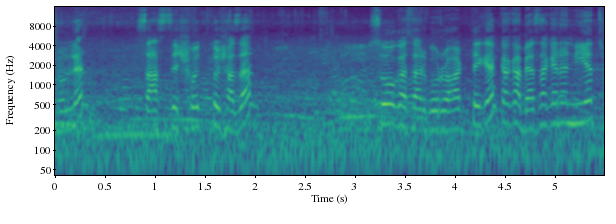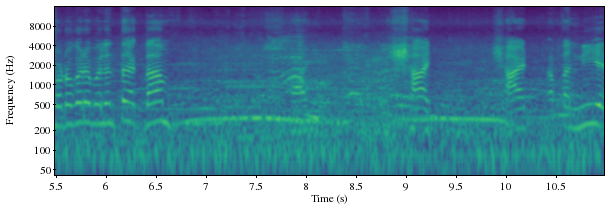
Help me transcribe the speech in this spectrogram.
শুনলেন? চাচ্ছে সত্তর হাজার। চৌগাছার গরুর হাট থেকে। কাকা, বেচা কেনা নিয়ে ছোট করে বলেন তো একদম। ষাট। ষাট আপনার নিয়ে।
